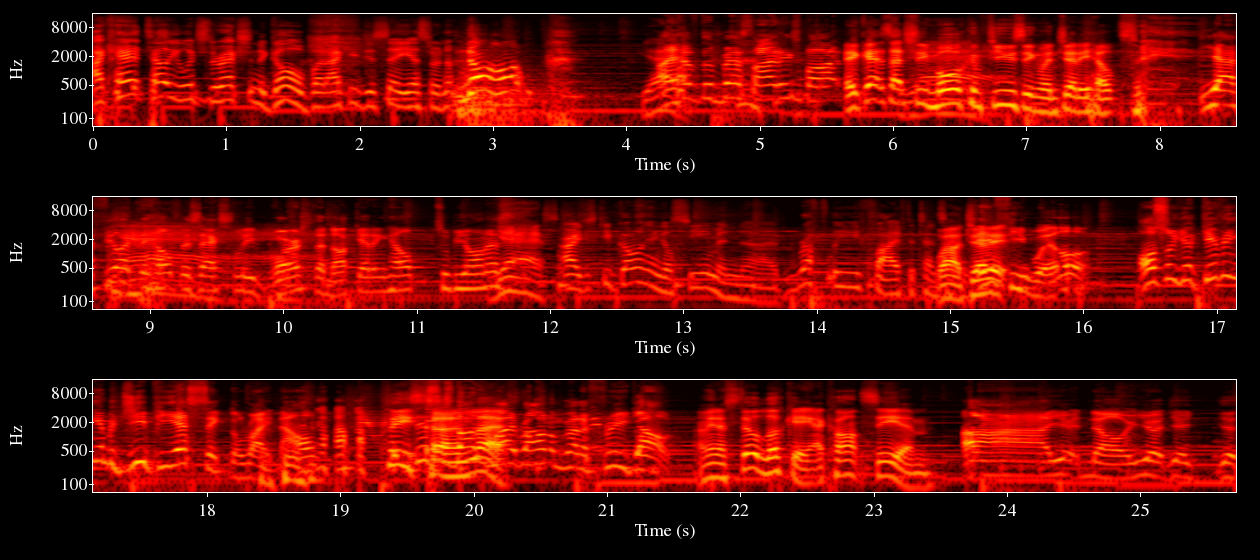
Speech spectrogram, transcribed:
I can't tell you which direction to go, but I can just say yes or no. No. Yeah. I have the best hiding spot. It gets actually more confusing when Jelly helps me. Yeah, I feel like the help is actually worse than not getting help, to be honest. Yes. All right, just keep going, and you'll see him in uh, roughly five to ten Wow, seconds. Jelly- If he will. Also, you're giving him a GPS signal right now. Please this is not left. my round. I'm gonna freak out. I mean, I'm still looking. I can't see him. Ah, you no, you're, you're you're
